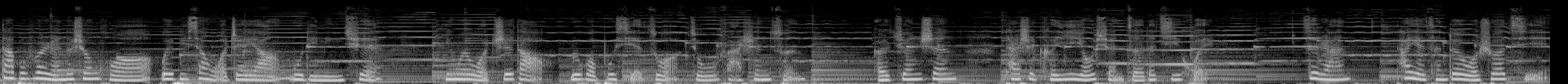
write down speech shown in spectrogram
大部分人的生活未必像我这样目的明确，因为我知道，如果不写作就无法生存，而捐身。他是可以有选择的机会，自然，他也曾对我说起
